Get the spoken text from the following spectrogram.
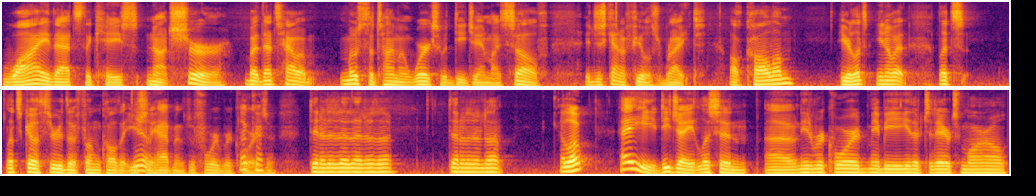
Why that's the case, not sure, but that's how it, most of the time it works with DJ and myself. It just kind of feels right. I'll call them. Here, let's. You know what? Let's let's go through the phone call that usually happens before we record. Okay. So, da-da-da-da-da-da, da-da-da-da. Hello. Hey DJ, listen, uh, need to record maybe either today or tomorrow.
